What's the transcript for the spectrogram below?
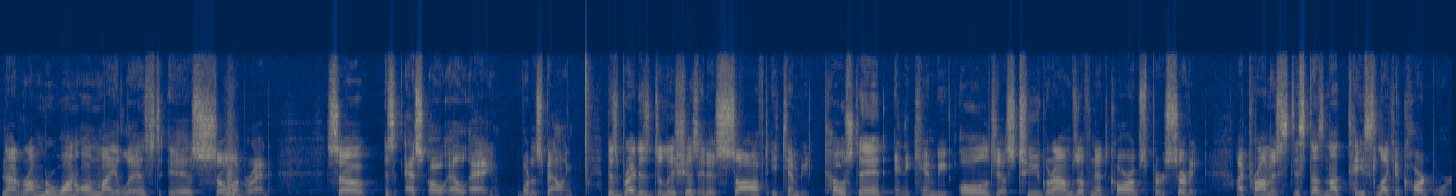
Now, number one on my list is Sola bread. So it's S-O-L-A for the spelling. This bread is delicious, it is soft, it can be toasted, and it can be all just 2 grams of net carbs per serving. I promise this does not taste like a cardboard,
